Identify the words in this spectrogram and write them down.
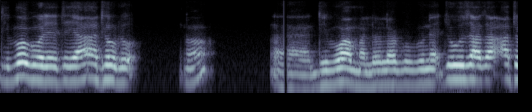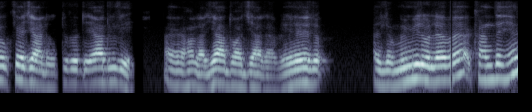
ဒီပုဂ္ဂိုလ်တွေတရားအထုတ်လို့နော်အဲဒီဘဝမှာလောလောကူကူနဲ့ကြိုးစားစားအထုတ်ခဲ့ကြလို့သူတို့တရားဓုတွေအဲဟုတ်လားရသွားကြတာပဲလို့အဲလိုမိမိတို့လည်းပဲအခန်းသိရင်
